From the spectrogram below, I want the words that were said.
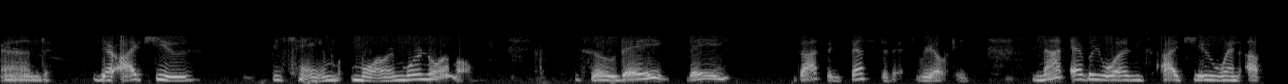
And their IQs became more and more normal. So they they got the best of it, really. Not everyone's IQ went up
